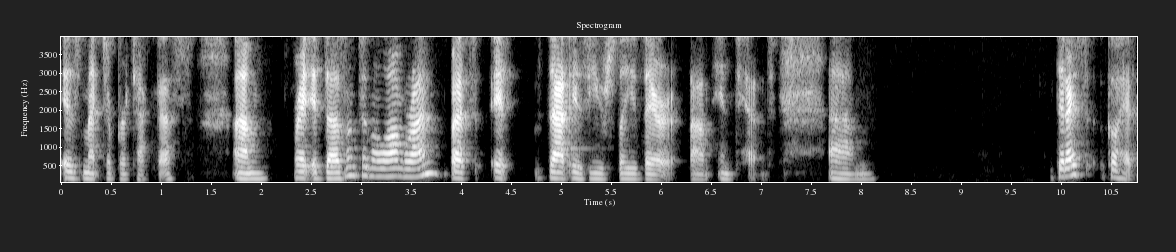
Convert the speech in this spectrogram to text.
is meant to protect us. Um, right? It doesn't in the long run but it that is usually their um, intent. Um, did I go ahead?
